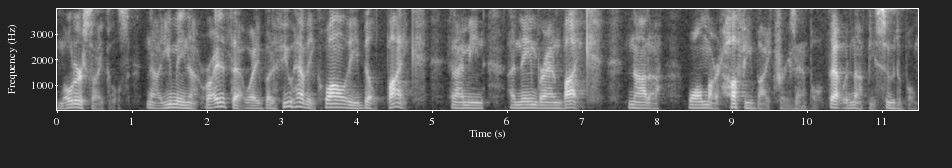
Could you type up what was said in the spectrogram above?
motorcycles. Now, you may not ride it that way, but if you have a quality built bike, and I mean a name brand bike, not a Walmart Huffy bike, for example. That would not be suitable.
